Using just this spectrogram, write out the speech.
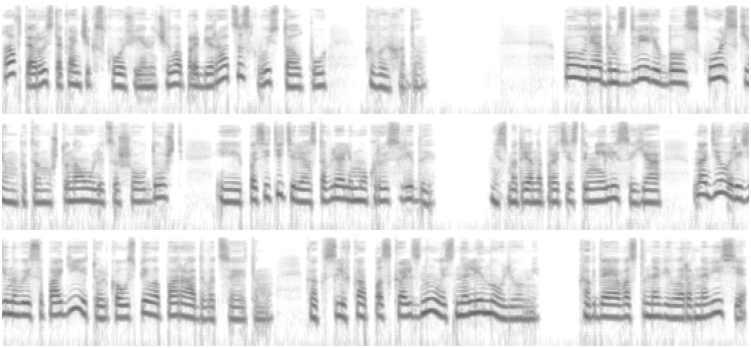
а второй стаканчик с кофе и начала пробираться сквозь толпу к выходу. Пол рядом с дверью был скользким, потому что на улице шел дождь, и посетители оставляли мокрые следы. Несмотря на протесты Мелисы, я надела резиновые сапоги и только успела порадоваться этому, как слегка поскользнулась на линолеуме. Когда я восстановила равновесие,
